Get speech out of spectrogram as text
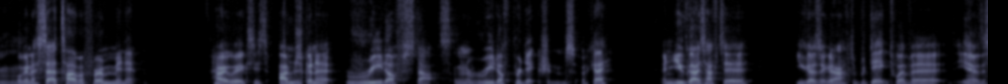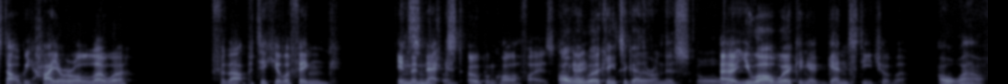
Mhm. We're going to set a timer for a minute. How it works is I'm just going to read off stats. I'm going to read off predictions. Okay. And you guys have to, you guys are going to have to predict whether, you know, the stat will be higher or lower for that particular thing in That the fun. next open qualifiers. Are we working together on this? Or Uh, you are working against each other. Oh wow.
